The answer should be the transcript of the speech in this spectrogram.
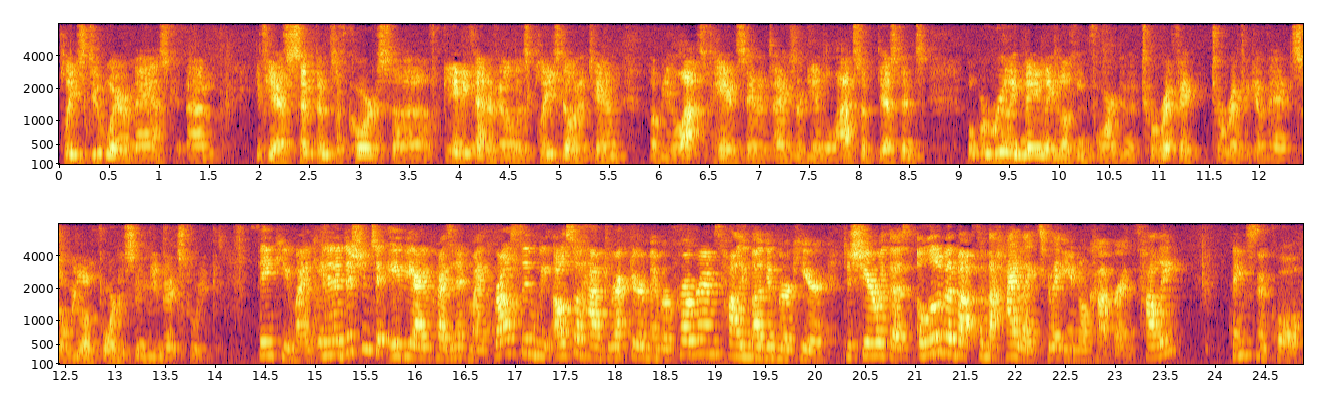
please do wear a mask. Um, if you have symptoms, of course, uh, of any kind of illness, please don't attend. There'll be lots of hand sanitizer, again, lots of distance. But we're really mainly looking forward to a terrific, terrific event. So we look forward to seeing you next week. Thank you, Mike. And in addition to ABI President Mike Ralston, we also have Director of Member Programs Holly Muggenberg here to share with us a little bit about some of the highlights for the annual conference. Holly? Thanks, Nicole.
